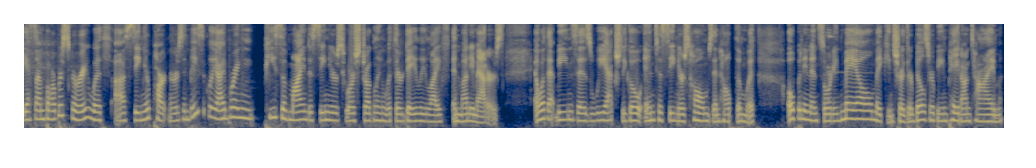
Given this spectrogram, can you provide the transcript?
Yes, I'm Barbara Scurry with uh, Senior Partners, and basically, I bring peace of mind to seniors who are struggling with their daily life and money matters. And what that means is we actually go into seniors' homes and help them with opening and sorting mail, making sure their bills are being paid on time,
